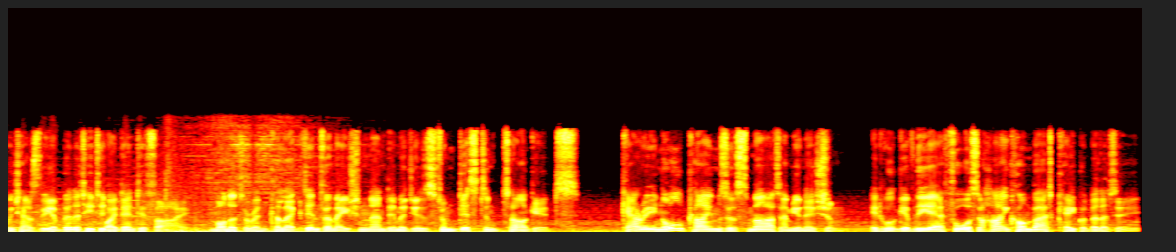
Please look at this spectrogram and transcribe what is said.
which has the ability to identify, monitor and collect information and images from distant targets carrying all kinds of smart ammunition. It will give the Air Force a high combat capability.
